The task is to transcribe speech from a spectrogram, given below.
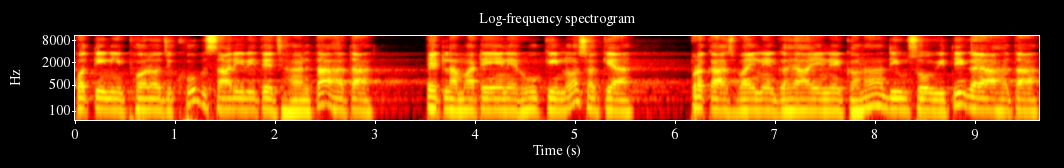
પતિની ફરજ ખૂબ સારી રીતે જાણતા હતા, એટલા માટે એને રોકી ન શક્યા. પ્રકાશભાઈને ગયા એને ઘણા દિવસો વીતી ગયા હતા,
